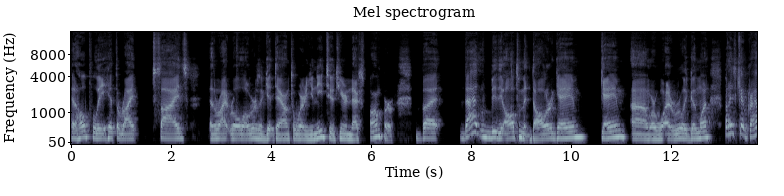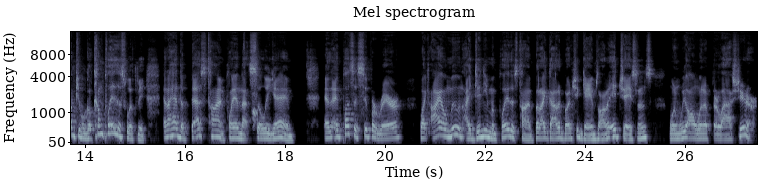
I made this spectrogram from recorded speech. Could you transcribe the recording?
and hopefully hit the right sides and the right rollovers and get down to where you need to to your next bumper. But that would be the ultimate dollar game game um, or a really good one. But I just kept grabbing people, go come play this with me, and I had the best time playing that silly game. And and plus it's super rare. Like IO Moon, I didn't even play this time, but I got a bunch of games on it at Jason's when we all went up there last year.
